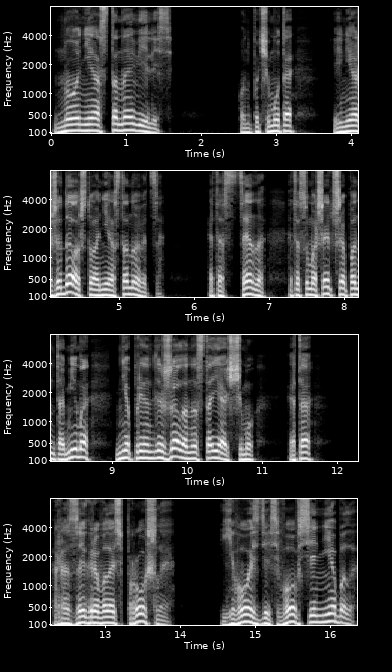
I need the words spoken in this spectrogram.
но не остановились. Он почему-то и не ожидал, что они остановятся. Эта сцена, эта сумасшедшая пантомима не принадлежала настоящему. Это разыгрывалось прошлое. Его здесь вовсе не было.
